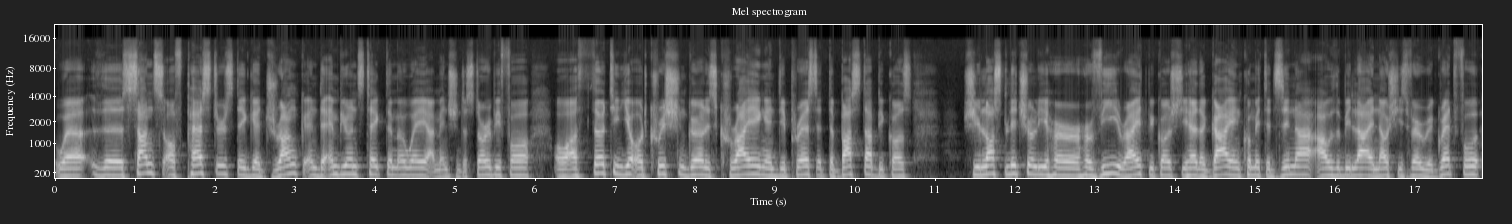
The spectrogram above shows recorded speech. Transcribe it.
where the sons of pastors they get drunk and the ambulance take them away. I mentioned the story before. Or a 13-year-old Christian girl is crying and depressed at the bus stop because she lost literally her, her V, right? Because she had a guy and committed zina, billah, and now she's very regretful.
